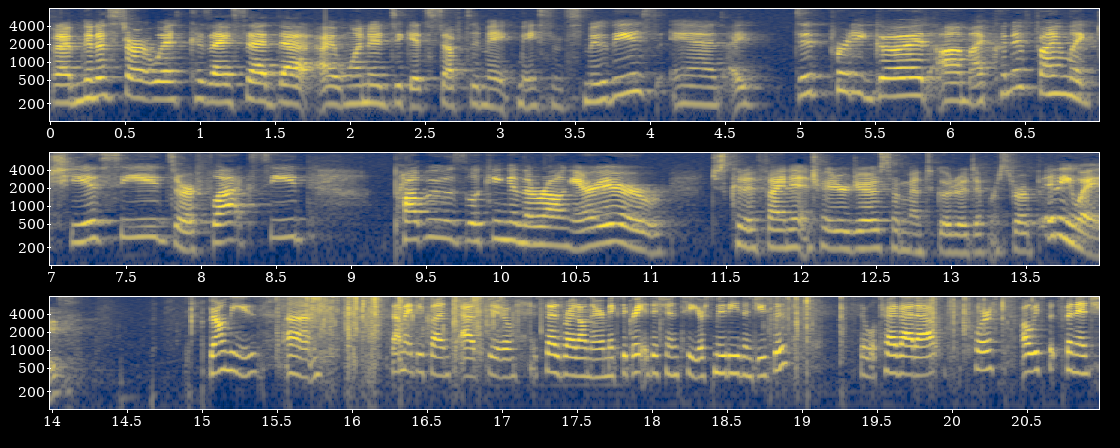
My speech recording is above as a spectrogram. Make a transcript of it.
But I'm gonna start with, because I said that I wanted to get stuff to make Mason smoothies and I did pretty good. Um, I couldn't find like chia seeds or flaxseed. Probably was looking in the wrong area or just couldn't find it at Trader Joe's, so I'm gonna have to go to a different store. But anyways. Um, that might be fun too. It says right on there, makes a great addition to your smoothies and juices. So we'll try that out. Of course, always put spinach,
